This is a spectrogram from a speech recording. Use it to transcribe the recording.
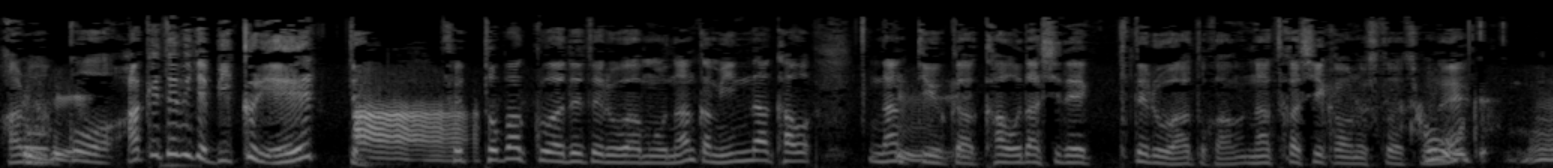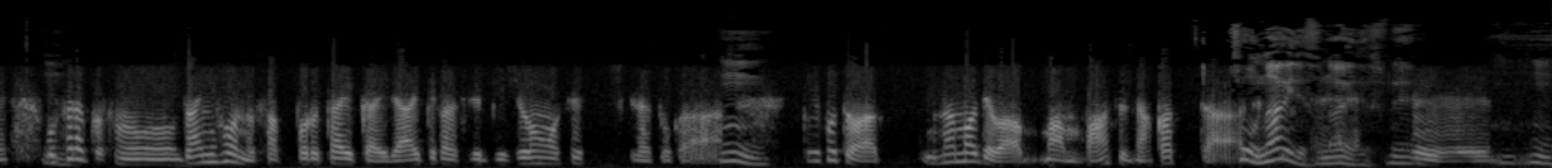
あの、ええこう、開けてみてびっくり、えーって。あセットバックは出てるわ、もうなんかみんな顔、なんていうか、顔出しで来てるわとか、懐かしい顔の人たちそうでもね。すね、おそらくその大日本の札幌大会で相手からするビジョンを設置してたとか、っうん。ていうことは、今までは、まあ、まずなかった、そう、ないです、ないですねえ。ー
